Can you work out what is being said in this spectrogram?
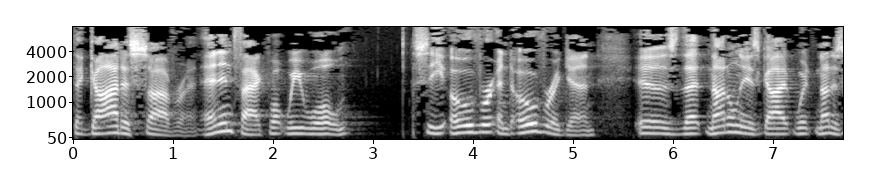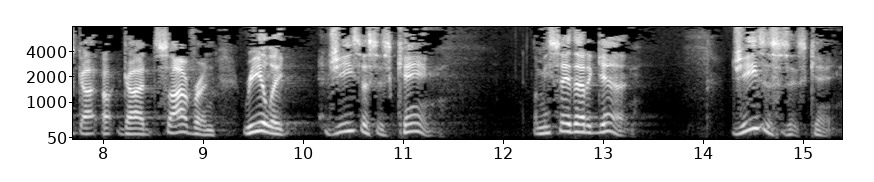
that God is sovereign. And in fact, what we will see over and over again is that not only is God, not is God, uh, God sovereign, really, Jesus is king. Let me say that again. Jesus is king.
